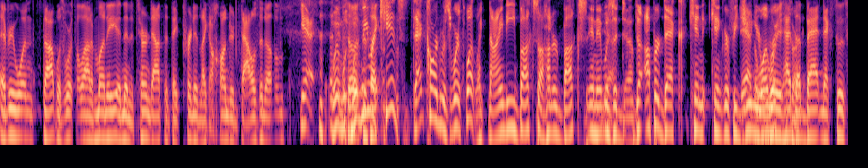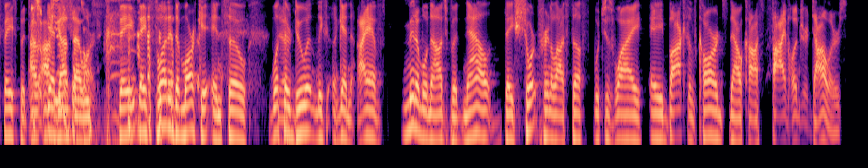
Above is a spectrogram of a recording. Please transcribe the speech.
everyone thought was worth a lot of money, and then it turned out that they printed like a hundred thousand of them. Yeah, when, So when it's we were like- kids, that card was worth what, like ninety bucks, hundred bucks, and it was Yeah, a, yeah. the upper deck Ken, Ken Griffey Jr. Yeah, the one where he rookie had the bat next to his face. But I, It's a I got beautiful that one. they they flooded the market, and so what Yeah. they're doing, at least again, I have minimal knowledge, but now they short print a lot of stuff, which is why a box of cards now costs five hundred dollars.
